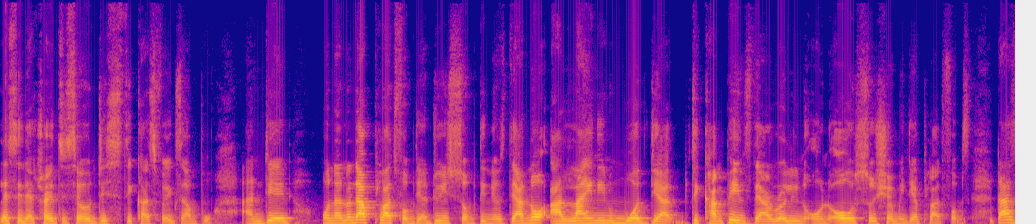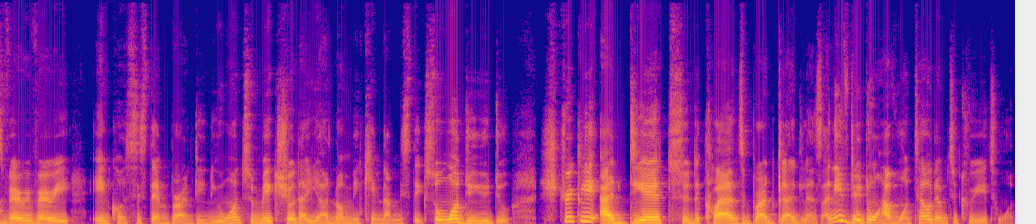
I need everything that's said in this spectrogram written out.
let's say they're trying to sell these stickers, for example, and then on another platform they are doing something else. They are not aligning what they are the campaigns they are rolling on all social media platforms. That's very very inconsistent branding. You want to make sure that you are not making that mistake. So what do you do? Strictly adhere to the client's brand guidelines. And if they don't have one tell them to create one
